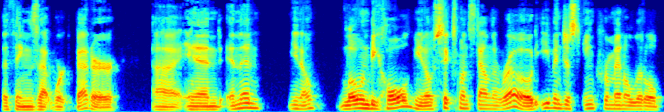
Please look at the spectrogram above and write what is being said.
the things that work better. Uh, and, and then, you know, lo and behold, you know, six months down the road, even just incremental little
